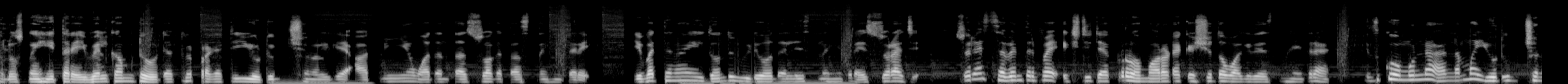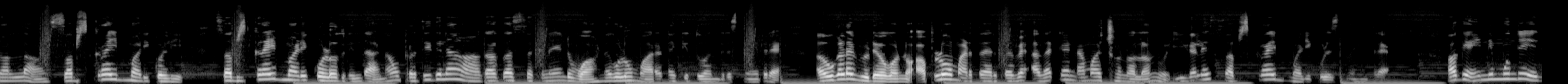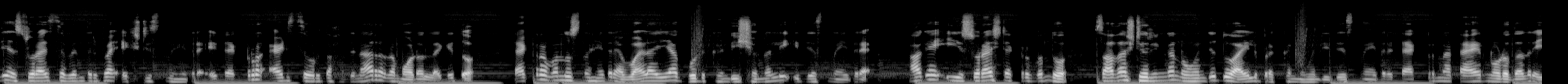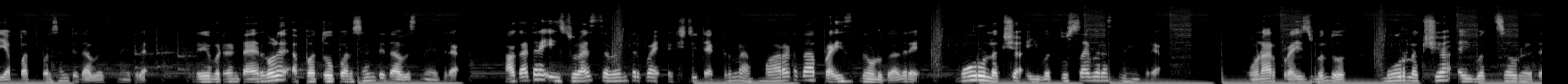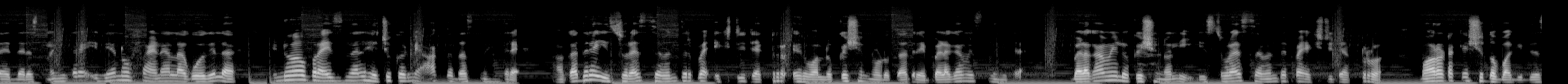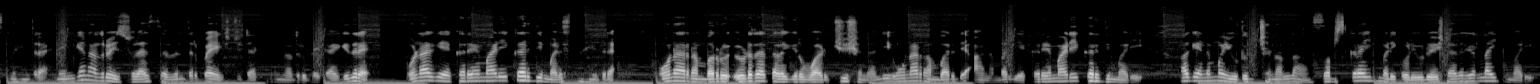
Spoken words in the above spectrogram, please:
Hello ಸ್ನೇಹಿತರೆ welcome to doctor Pragati YouTube ಚಾನಲ್ಗೆ ಆತ್ಮೀಯವಾದಂಥ ಸ್ವಾಗತ ಸ್ನೇಹಿತರೆ. ಇವತ್ತಿನ ಇದೊಂದು ವಿಡಿಯೋದಲ್ಲಿ ಸ್ನೇಹಿತರೆ, Swaraj. Swaraj seven three five X T tractor ಮಾರಾಟಕ್ಕೆ ಶುದ್ಧವಾಗಿದೆ ಸ್ನೇಹಿತರೆ. ಇದಕ್ಕೂ ಮುನ್ನ ನಮ್ಮ ಯೂಟ್ಯೂಬ್ ಚಾನಲ್ನ ಸಬ್ಸ್ಕ್ರೈಬ್ ಮಾಡಿಕೊಳ್ಳಿ. ಸಬ್ಸ್ಕ್ರೈಬ್ ಮಾಡಿಕೊಳ್ಳೋದ್ರಿಂದ ನಾವು ಪ್ರತಿದಿನ ಆಗಾಗ ಸೆಕೆಂಡ್ ಹ್ಯಾಂಡ್ ವಾಹನಗಳು ಮಾರಾಟಕ್ಕಿದ್ದು ಅಂದರೆ ಸ್ನೇಹಿತರೆ, ಅವುಗಳ ವಿಡಿಯೋಗಳನ್ನು ಅಪ್ಲೋಡ್ ಮಾಡ್ತಾ ಇರ್ತವೆ. ಅದಕ್ಕೆ ನಮ್ಮ ಚಾನಲನ್ನು ಈಗಲೇ ಸಬ್ಸ್ಕ್ರೈಬ್ ಮಾಡಿಕೊಳ್ಳಿ ಸ್ನೇಹಿತರೆ. ಹಾಗೆ ನಿಮ್ಮ ಮುಂದೆ ಇದೆ Swaraj three five X T ಸ್ನೇಹಿತರೆ. ಈ ಟ್ರ್ಯಾಕ್ಟರ್ ಎರಡ್ ಸಾವಿರದ ಹದಿನಾರರ ಮಾಡೆಲ್ ಆಗಿದ್ದು ಟ್ರ್ಯಾಕ್ಟರ್ ಬಂದು ಸ್ನೇಹಿತರೆ ಒಳ್ಳೆಯ ಗುಡ್ ಕಂಡೀಷನ್ ಅಲ್ಲಿ ಇದೆ ಸ್ನೇಹಿತರೆ. ಹಾಗೆ ಈ ಸ್ವರಾಜ್ ಟ್ರ್ಯಾಕ್ಟರ್ ಬಂದು ಸಾದಾ ಸ್ಟೀರಿಂಗ್ ಅನ್ನು ಹೊಂದಿದ್ದು ಆಯಿಲ್ ಬ್ರೇಕ್ ಅನ್ನು ಹೊಂದಿದೆ ಸ್ನೇಹಿತರೆ. ಟ್ರ್ಯಾಕ್ಟರ್ನ ಟೈರ್ ನೋಡೋದಾದ್ರೆ ಎಪ್ಪತ್ತು ಪರ್ಸೆಂಟ್ ಇದಾವೆ ಸ್ನೇಹಿತರೆ. ರೇ ಬಟನ್ ಟೈರ್ಗಳು ಎಪ್ಪತ್ತು ಪರ್ಸೆಂಟ್ ಇದಾವೆ ಸ್ನೇಹಿತರೆ. ಹಾಗಾದ್ರೆ ಈ ಸ್ವರಾಜ್ ಸೆವೆಂತ್ ರೂಪಾಯಿ ಎಕ್ಸ್ ಟಿ ಟ್ರ್ಯಾಕ್ಟರ್ನ ಮಾರಾಟದ ಪ್ರೈಸ್ ನೋಡೋದಾದ್ರೆ ಮೂರು ಲಕ್ಷ ಐವತ್ತು ಸಾವಿರ ಸ್ನೇಹಿತರೆ. ಓನರ್ ಪ್ರೈಸ್ ಬಂದು ಮೂರು ಲಕ್ಷ ಐವತ್ತು ಸಾವಿರ ಹೇಳ್ತಾ ಇದ್ದಾರೆ ಸ್ನೇಹಿತರೆ. ಇದೇನು ಫೈನಲ್ ಆಗೋದಿಲ್ಲ. ಇನ್ನೂ ಪ್ರೈಸ್ನಲ್ಲಿ ಹೆಚ್ಚು ಕಡಿಮೆ ಆಗ್ತದ ಸ್ನೇಹಿತರೆ. ಹಾಗಾದ್ರೆ ಈ ಸುರೇಶ್ ಸೆವೆಂತ್ ರೂಪಾಯಿ ಎಕ್ಸ್ ಟಿ ಟ್ರ್ಯಾಕ್ಟರ್ ಇರುವ ಲೊಕೇಶನ್ ನೋಡೋದಾದ್ರೆ ಬೆಳಗಾವಿ ಸ್ನೇಹಿತರೆ. ಬೆಳಗಾವಿ ಲೊಕೇಶನ್ ಅಲ್ಲಿ ಈ ಸುರೇಶ್ ಸೆವೆಂತ್ ರೂಪಾಯಿ ಎಕ್ಸ್ ಟಿ ಟ್ರ್ಯಾಕ್ಟರ್ ಮಾರಾಟಕ್ಕೆ ಶುದ್ಧವಾಗಿದೆ ಸ್ನೇಹಿತರೆ. ನಿಮ್ಗೇನಾದರೂ ಈ ಸುರೇಶ್ ಸೆವೆಂತ್ ರೂಪಾಯಿ ಎಕ್ಸ್ ಟಿ ಟ್ರ್ಯಾಕ್ಟರ್ ಏನಾದರೂ ಬೇಕಾಗಿದ್ರೆ, ಓನರ್ಗೆ ಕರೆ ಮಾಡಿ ಖರೀದಿ ಮಾಡಿ ಸ್ನೇಹಿತರೆ. ಓನರ್ ನಂಬರ್ ಇಡದ ತಳಗಿರುವ ಡಿಸ್ಕ್ರಿಪ್ಷನ್ ಅಲ್ಲಿ ಓನರ್ ನಂಬರ್ ಇದೆ, ಆ ನಂಬರ್ಗೆ ಕರೆ ಮಾಡಿ, ಖರೀದಿ ಮಾಡಿ. ಹಾಗೆ ನಮ್ಮ ಯೂಟ್ಯೂಬ್ ಚಾನಲ್ನ ಸಬ್ಸ್ಕ್ರೈಬ್ ಮಾಡಿಕೊಳ್ಳಿ. ವಿಡಿಯೋ ಇಷ್ಟ ಆದರೆ ಲೈಕ್ ಮಾಡಿ.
